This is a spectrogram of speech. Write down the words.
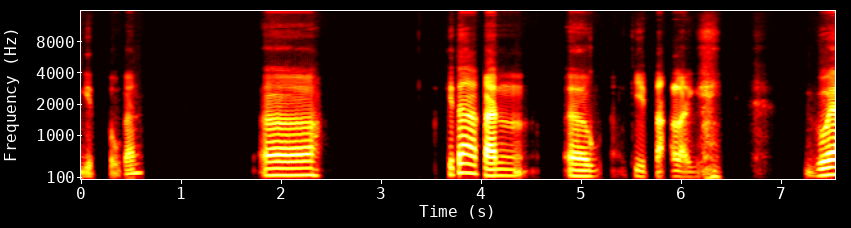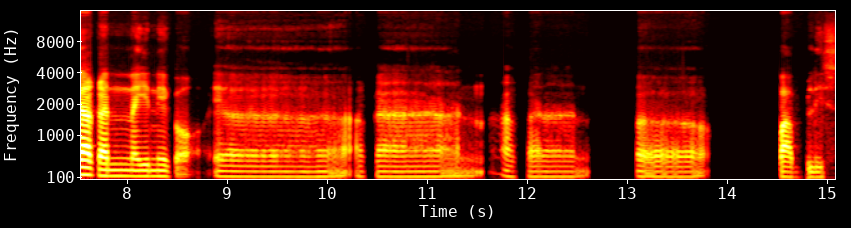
gitu kan eee kita akan eee, kita lagi, gue akan ini kok, eee, akan akan, eee, publish.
